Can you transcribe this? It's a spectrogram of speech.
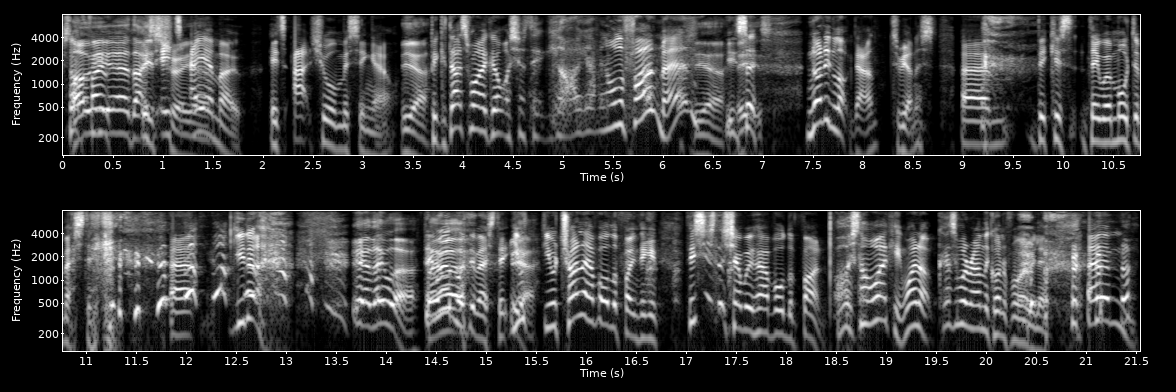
It's not Oh, FOMO. yeah, that it's, is It's true, yeah. AMO. It's actual missing out. Yeah. Because that's why I go watch and think, oh, you're having all the fun, man. Yeah, It's, it uh, is. not in lockdown, to be honest, um, because they were more domestic. uh, you know, Yeah, they were. they, were, more domestic. You, Yeah. you were trying to have all the fun, thinking, this is the show we have all the fun. Oh, it's not working. Why not? Because we're around the corner from where we live. Um,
